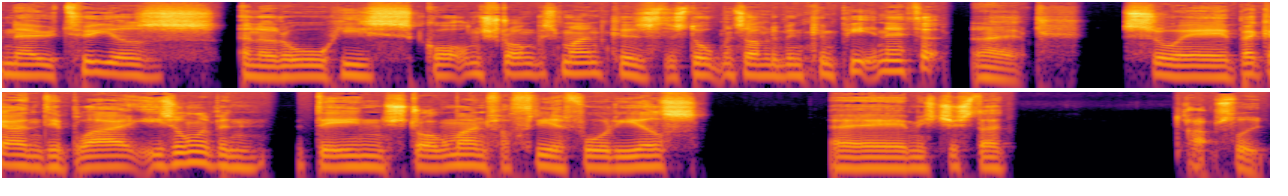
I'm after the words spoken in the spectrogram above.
now two years in a row. He's Scotland's strongest man because the Stoltmans haven't been competing at it. Right. So uh, big Andy Black, he's only been doing strongman for three or four years. Um, he's just a absolute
